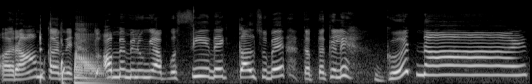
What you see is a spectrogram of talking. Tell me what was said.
आराम करने। तो अब मैं मिलूँगी आपको सीधे कल सुबह। तब तक के लिए गुड नाइट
